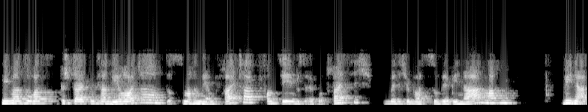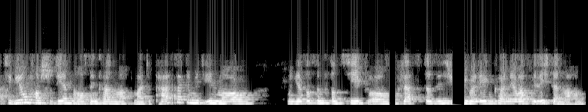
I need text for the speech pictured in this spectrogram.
wie man sowas gestalten kann wie heute. Das machen wir am Freitag von 10 bis 11.30 Uhr, werde ich was zu Webinaren machen. Wie eine Aktivierung von Studierenden aussehen kann, macht Malte Persacke mit Ihnen morgen. Und jetzt ist im Prinzip ähm, Platz, dass Sie sich überlegen können, ja, was will ich denn machen?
